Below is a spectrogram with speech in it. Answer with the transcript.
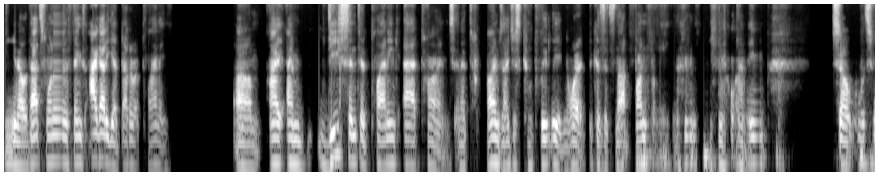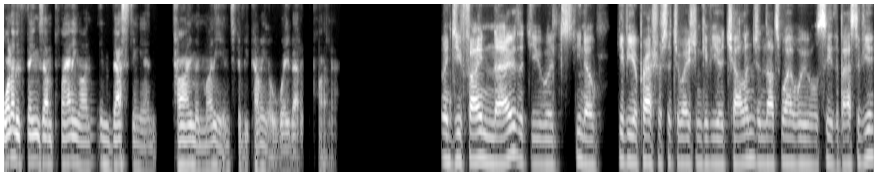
you know, that's one of the things I got to get better at planning. Um, I, I'm decent at planning at times, and at times I just completely ignore it because it's not fun for me. you know what I mean? So it's one of the things I'm planning on investing in time and money into becoming a way better planner. I mean, do you find now that you would, you know, give you a pressure situation, give you a challenge, and that's where we will see the best of you?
